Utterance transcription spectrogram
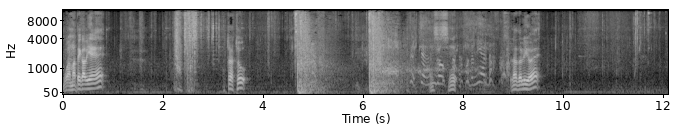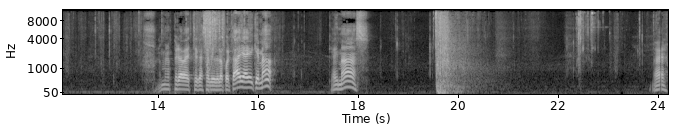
Buah, me ha pegado bien, ¿eh? Ostras, tú ¡Te tengo, Ese- pedazo de mierda! La ha dolido, ¿eh? No me lo esperaba este que ha salido de la puerta ¡Ay, ay, qué más! ¿Qué hay más? Bueno,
